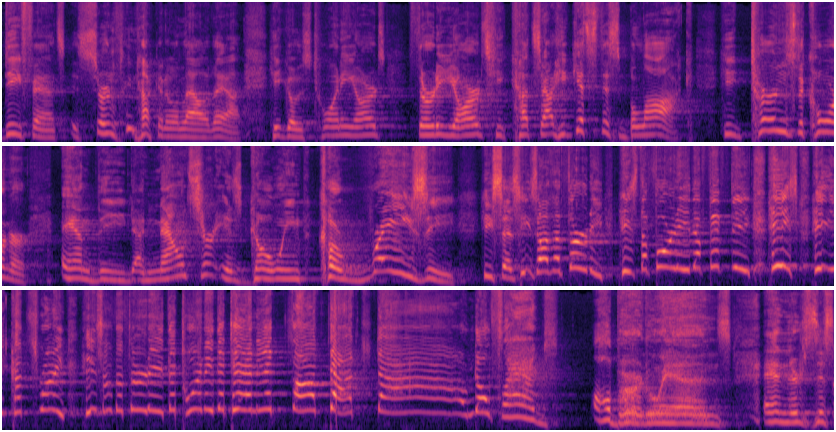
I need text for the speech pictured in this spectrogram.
defense is certainly not going to allow that. He goes 20 yards, 30 yards, he cuts out, he gets this block, he turns the corner, and the announcer is going crazy. He says, He's on the 30, he's the 40, the 50, he's, he cuts right, he's on the 30, the 20, the 10, it's a touchdown. No flags. Auburn wins. And there's this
